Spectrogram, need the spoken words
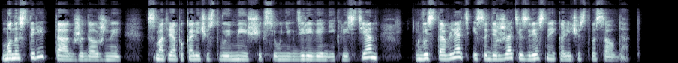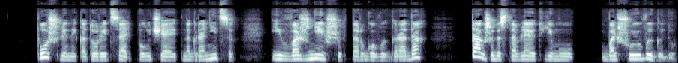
Монастыри также должны, смотря по количеству имеющихся у них деревень и крестьян, выставлять и содержать известное количество солдат. Пошлины, которые царь получает на границах и в важнейших торговых городах, также доставляют ему большую выгоду.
